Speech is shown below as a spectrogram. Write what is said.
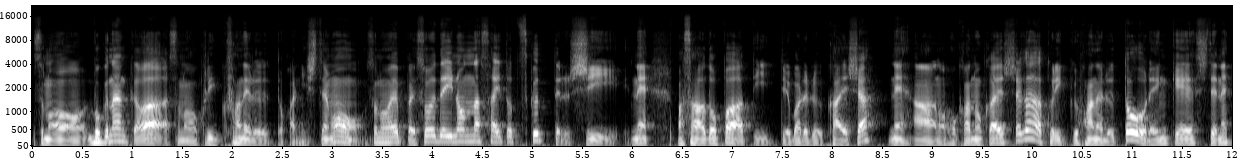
その、僕なんかは、そのクリックファネルとかにしても、そのやっぱりそれでいろんなサイト作ってるし、ね、まあ、サードパーティーって呼ばれる会社、ね、あの、他の会社がクリックファネルと連携してね、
